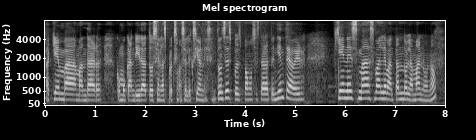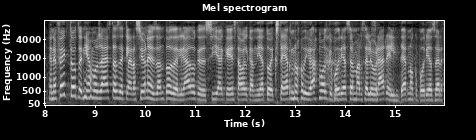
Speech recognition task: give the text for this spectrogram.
¿A quién va a mandar como candidatos en las próximas elecciones? Entonces, pues vamos a estar al pendiente a ver quiénes más van levantando la mano, ¿no? En efecto, teníamos ya estas declaraciones, tanto Delgado que decía que estaba el candidato externo, digamos, que podría ser Marcelo Ebrard, el interno que podría ser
